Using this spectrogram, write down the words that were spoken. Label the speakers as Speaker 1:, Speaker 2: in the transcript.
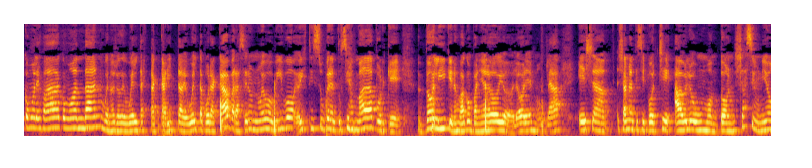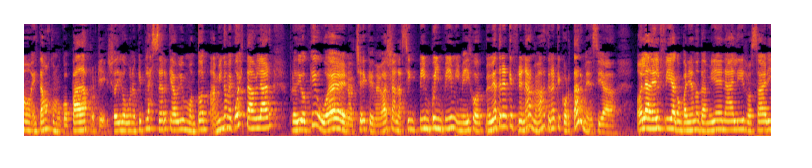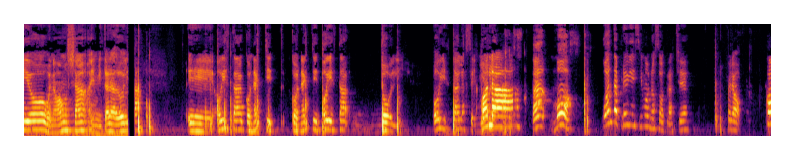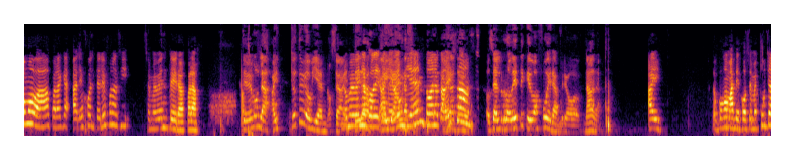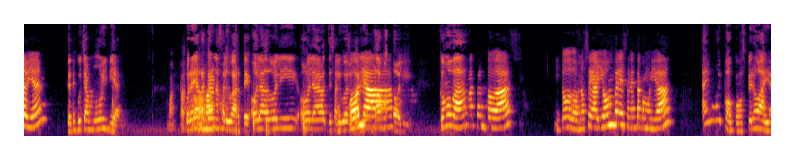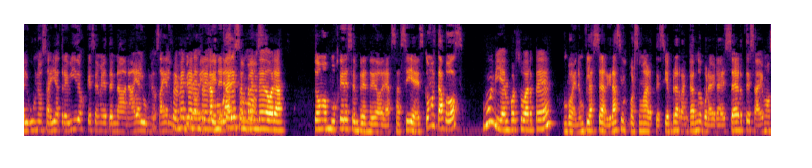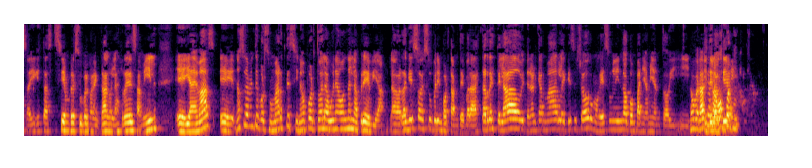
Speaker 1: ¿Cómo les va? ¿Cómo andan? Bueno, yo de vuelta, esta carita de vuelta por acá para hacer un nuevo vivo. Hoy estoy súper entusiasmada porque Dolly, que nos va a acompañar hoy, o Dolores Monclá, ella ya me anticipó, che, hablo un montón, ya se unió, estamos como copadas porque yo digo, bueno, qué placer que hable un montón. A mí no me cuesta hablar, pero digo, qué bueno, che, que me vayan así, pim, pim, pim. Y me dijo, me voy a tener que frenar, me vas a tener que cortar, me decía. Hola Delphi, acompañando también Ali, Rosario. Bueno, vamos ya a invitar a Dolly. Eh, hoy está Connected, Connected, hoy está Dolly. Hoy está la señora.
Speaker 2: Hola.
Speaker 1: ¡Vamos! ¿Cuánta previa hicimos nosotras, che?
Speaker 2: Pero, ¿cómo va? Para que alejo el teléfono así se me ve entera, para.
Speaker 1: Te vemos la. ahí- yo te veo bien, o sea.
Speaker 2: ¿No me ven
Speaker 1: entera,
Speaker 2: el rodete?
Speaker 1: ahí
Speaker 2: ¿Me ven
Speaker 1: sí.
Speaker 2: bien toda la
Speaker 1: te
Speaker 2: cabeza?
Speaker 1: O sea, el rodete quedó afuera, pero nada.
Speaker 2: Ahí. Lo pongo más lejos. ¿Se me escucha bien?
Speaker 1: Se te escucha muy bien.
Speaker 2: Bueno,
Speaker 1: Por ahí arrancaron
Speaker 2: a-
Speaker 1: a saludarte. Hola Dolly, hola, te saludo yo
Speaker 2: Hola.
Speaker 1: también. Vamos Dolly. ¿Cómo va?
Speaker 2: ¿Cómo están todas? Y todos. No sé, ¿hay hombres en esta comunidad?
Speaker 1: Hay muy pocos, pero hay algunos ahí atrevidos que se meten. No, no, hay algunos, hay algunos.
Speaker 2: Se meten
Speaker 1: pero
Speaker 2: entre
Speaker 1: en
Speaker 2: las mujeres
Speaker 1: somos-
Speaker 2: emprendedoras.
Speaker 1: Somos mujeres emprendedoras, así es. ¿Cómo estás vos?
Speaker 2: Muy bien, por suerte.
Speaker 1: Bueno, un placer, gracias por sumarte, siempre arrancando por agradecerte, sabemos ahí que estás siempre súper conectada con las redes a mil, eh, y además, eh, no solamente por sumarte, sino por toda la buena onda en la previa, la verdad que eso es súper importante, para estar de este lado y tener que armarle, qué sé yo, como que es un lindo acompañamiento, y,
Speaker 2: No,
Speaker 1: y
Speaker 2: gracias
Speaker 1: te
Speaker 2: a
Speaker 1: lo
Speaker 2: vos
Speaker 1: quiero-
Speaker 2: por, in-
